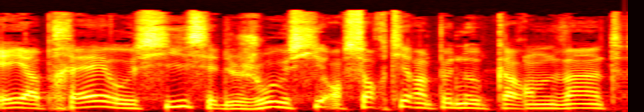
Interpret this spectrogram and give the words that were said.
Et après aussi, c'est de jouer aussi, en sortir un peu de notre 40-20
